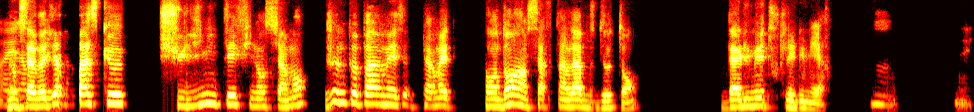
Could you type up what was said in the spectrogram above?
Ouais, Donc non, ça veut dire parce que je suis limité financièrement, je ne peux pas me permettre pendant un certain laps de temps d'allumer toutes les lumières. Mm. Ouais.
